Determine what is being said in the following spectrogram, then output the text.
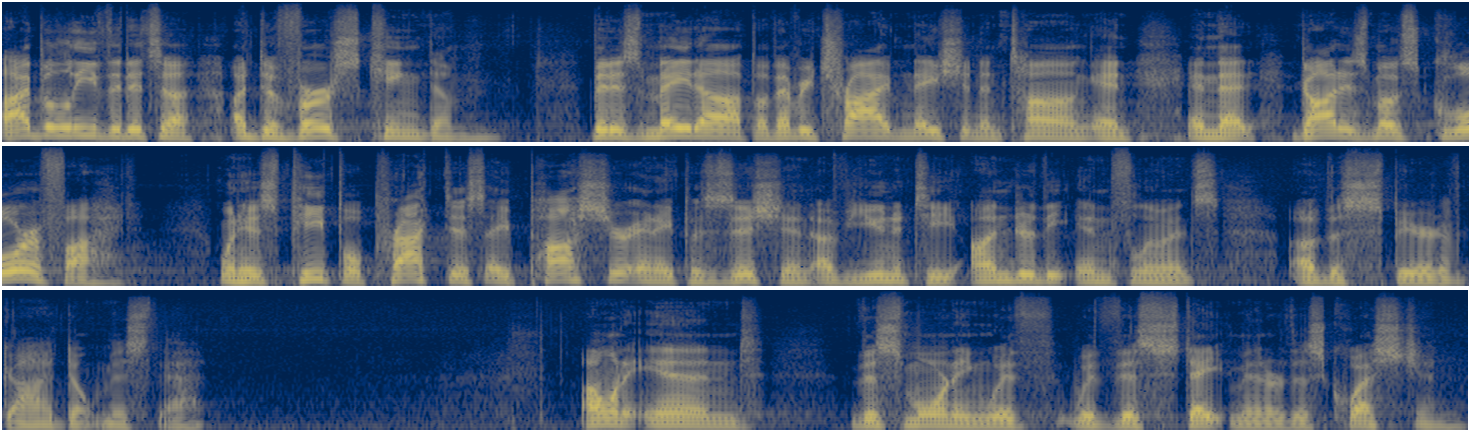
I believe that it's a, a diverse kingdom that is made up of every tribe, nation, and tongue, and, and that God is most glorified when his people practice a posture and a position of unity under the influence of the Spirit of God. Don't miss that. I want to end this morning with, with this statement or this question.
